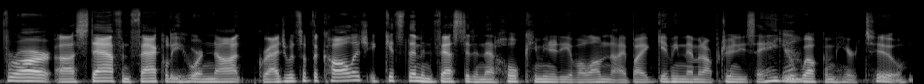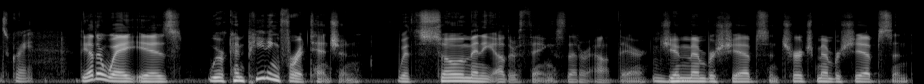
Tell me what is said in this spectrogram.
for our uh, staff and faculty who are not graduates of the college, it gets them invested in that whole community of alumni by giving them an opportunity to say, "Hey, you're welcome here too." It's great. The other way is we're competing for attention with so many other things that are out there gym memberships and church memberships and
